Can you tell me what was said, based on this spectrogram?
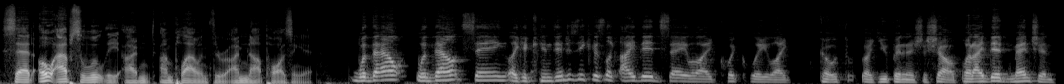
said, "Oh, absolutely, I'm I'm plowing through. I'm not pausing it." without without saying like a contingency because like i did say like quickly like go through like you finish the show but i did mention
